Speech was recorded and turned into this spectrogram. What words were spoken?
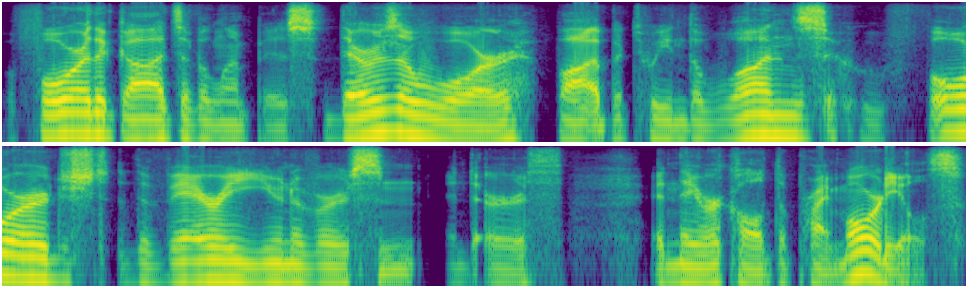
before the gods of Olympus, there was a war fought between the ones who forged the very universe and, and Earth, and they were called the Primordials.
